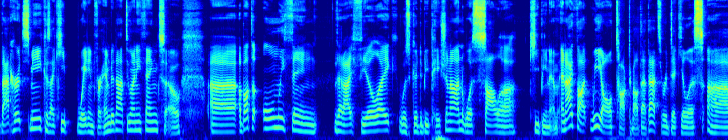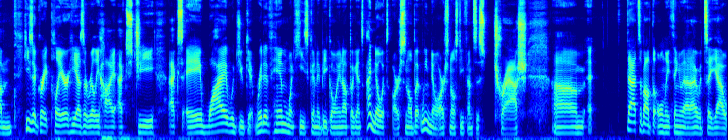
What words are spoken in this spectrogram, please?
that hurts me because I keep waiting for him to not do anything. So, uh, about the only thing that I feel like was good to be patient on was Salah keeping him. And I thought we all talked about that. That's ridiculous. Um, he's a great player. He has a really high XG, XA. Why would you get rid of him when he's going to be going up against? I know it's Arsenal, but we know Arsenal's defense is trash. Um, that's about the only thing that I would say, yeah,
